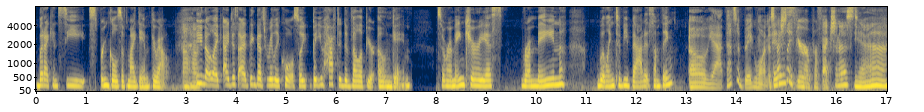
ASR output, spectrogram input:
but I can see sprinkles of my game throughout. You know, like I just, I think that's really cool. So, but you have to develop your own game. So remain curious, remain willing to be bad at something. Oh, yeah. That's a big one, especially if you're a perfectionist. Yeah.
